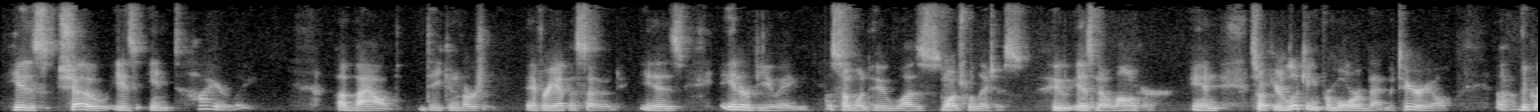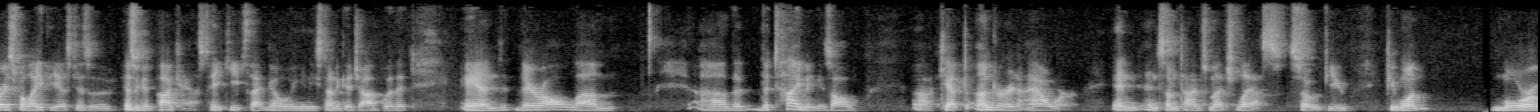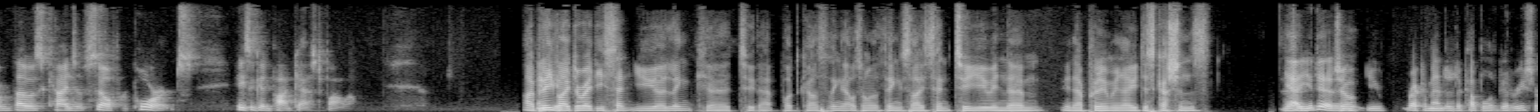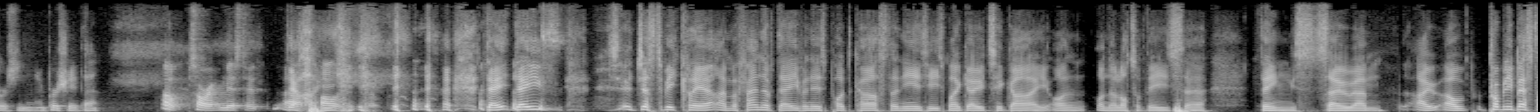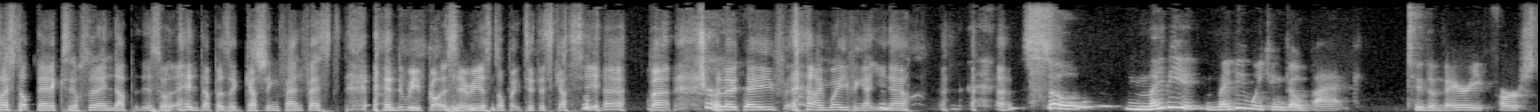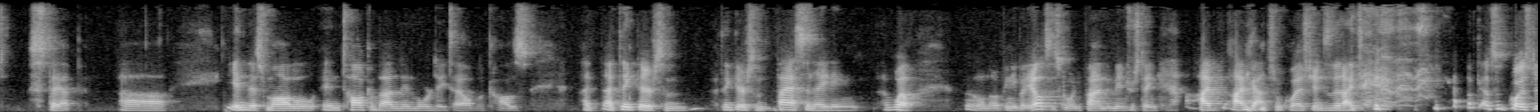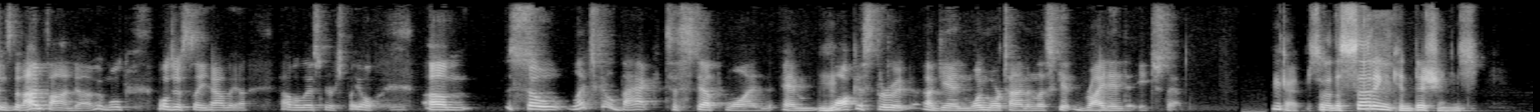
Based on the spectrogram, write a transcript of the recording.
his show is entirely about deconversion. Every episode is interviewing someone who was once religious, who is no longer, and so if you're looking for more of that material, uh, the Graceful Atheist is a is a good podcast. He keeps that going, and he's done a good job with it. And they're all um, uh, the the timing is all uh, kept under an hour, and and sometimes much less. So if you if you want more of those kinds of self reports, he's a good podcast to follow. I believe I'd already sent you a link uh, to that podcast. I think that was one of the things I sent to you in um, in our preliminary discussions. Yeah, uh, you did. Joe, you recommended a couple of good resources, and I appreciate that. Oh, sorry, I missed it. Uh, yeah. Dave, Dave, just to be clear, I'm a fan of Dave and his podcast, and he is he's my go-to guy on on a lot of these uh, things. So um, I, will probably best I stop there because this will end up this will end up as a gushing fan fest, and we've got a serious topic to discuss here. But sure. hello, Dave. I'm waving at you now. so maybe maybe we can go back to the very first step uh, in this model and talk about it in more detail because I, I think there's some I think there's some fascinating well I don't know if anybody else is going to find them interesting. I've I've got some questions that I I've got some questions that I'm fond of, and we'll we'll just see how the how the listeners feel. Um, so let's go back to step one and mm-hmm. walk us through it again one more time, and let's get right into each step. Okay, so the setting conditions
